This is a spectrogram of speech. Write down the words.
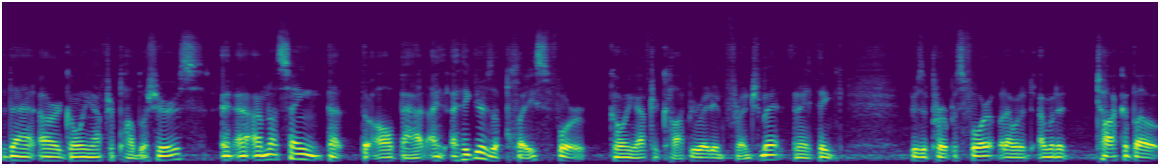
that are going after publishers, and I'm not saying that they're all bad. I, I think there's a place for going after copyright infringement, and I think there's a purpose for it. But I want to I want to talk about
